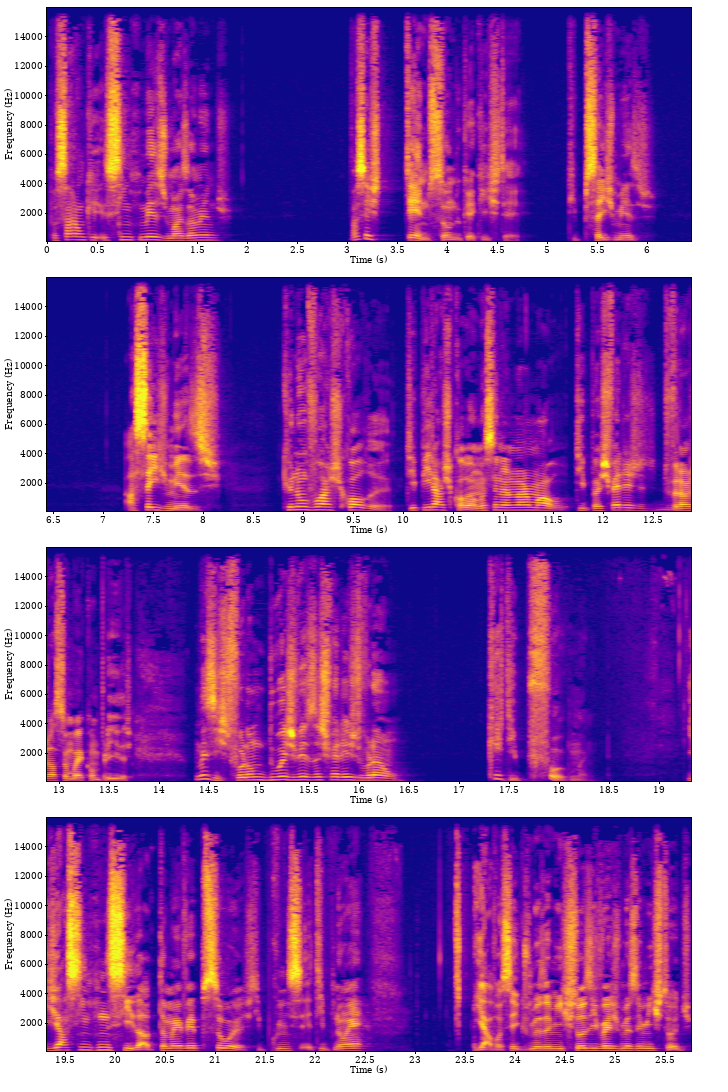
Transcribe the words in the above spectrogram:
Passaram 5 meses, mais ou menos. Vocês têm noção do que é que isto é? Tipo, 6 meses. Há 6 meses que eu não vou à escola. Tipo, ir à escola é uma cena normal. Tipo, as férias de verão já são bem compridas. Mas isto foram duas vezes as férias de verão. Que é tipo, fogo, mano. E já sinto necessidade de também ver pessoas. Tipo, conhecer, tipo não é... E yeah, vou sair com os meus amigos todos e vejo os meus amigos todos.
